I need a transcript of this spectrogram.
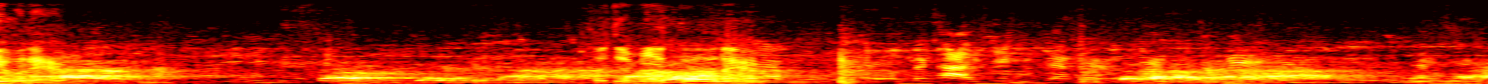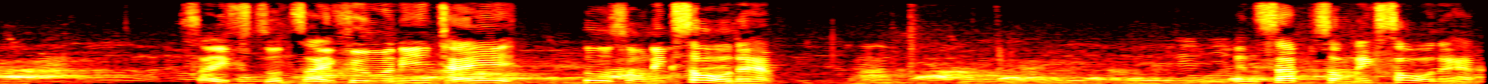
ฟิวนะครับก็จะมีโต๊ะนะครับไซส์ส่วนไซส์ฟิววันนี้ใช้ตู้ทรงนิกโซนะครับ เป็นซับทรงนิกโซนะครับ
